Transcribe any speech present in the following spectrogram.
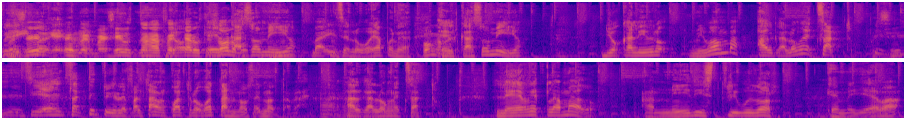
pues, sí, pues, sí, no va a afectar usted solo. El caso mío, va, y se lo voy a poner. El caso mío, yo calibro mi bomba al galón exacto. Pues si, es exactito y le faltaban cuatro gotas, no se nota, ah, al galón exacto. Le he reclamado a mi distribuidor, que me lleva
